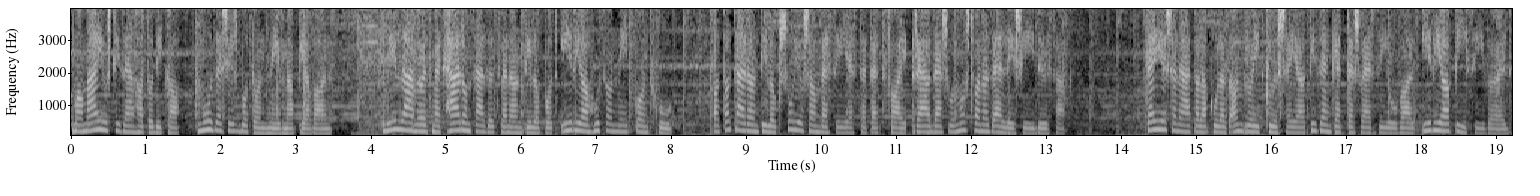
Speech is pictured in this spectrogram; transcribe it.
Ma május 16-a, Mózes és Botond névnapja van. Villám ölt meg 350 antilopot, írja a 24.hu. A tatárantilop súlyosan veszélyeztetett faj, ráadásul most van az ellési időszak. Teljesen átalakul az Android külseje a 12-es verzióval, írja a PC World.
